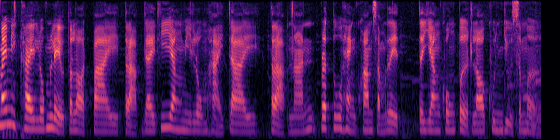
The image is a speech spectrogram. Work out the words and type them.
ไม่มีใครล้มเหลวตลอดไป ตราบใดที่ยังมีลมหายใจ ตราบนั้นประตูแห่งความสำเร็จจะยังคงเปิดรอคุณอยู่เสมอ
